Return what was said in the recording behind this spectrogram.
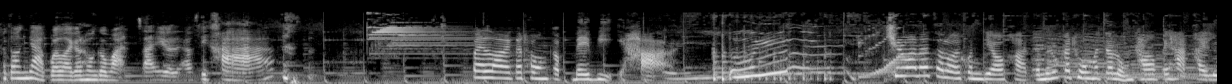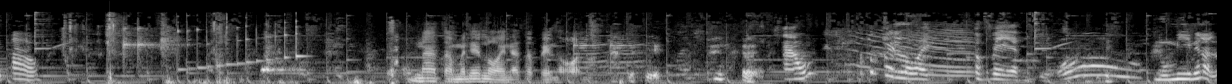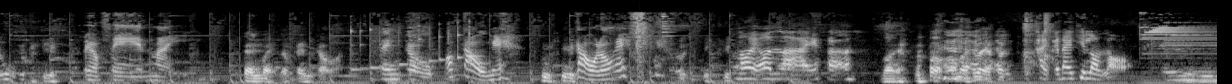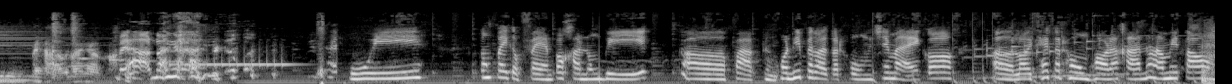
ก็ต้องอยากไปลอยกระทงกับหวานใจอยู่แล้วสิคะไปลอยกระทงกับเบบีค่ะอุ้ยคิดว่าน่าจะลอยคนเดียวค่ะ แต่ไม่รู้กระทงมันจะหลงทางไปหาใครหรือเปล่า น่าจะไม่ได้ลอยน่าจะไปนอน เอ้าก็ไปลอยกับแฟนสิโอ้ หนูมีไหมล่ะลูกไปกับแฟนใหม่ แฟนใหม่แล้วแฟนเก่าอะแฟนเก่าก็เก่าไง เก่าแล้วไงลอยออนไลน์ค่ะลอยอะไรอะไรอะใครก็ได้ที่หล่อไปหาหน้างานๆไปหาหน้างานอุ๊ยต้องไปกับแฟนเปล่าคะน้องบิ๊กเอ่อฝากถึงคนที่ไปลอยกระทงใช่ไหมก็เอ่อลอยแค่กระทงพอนะคะน้ำไม่ต้อง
